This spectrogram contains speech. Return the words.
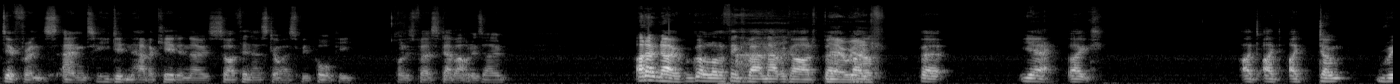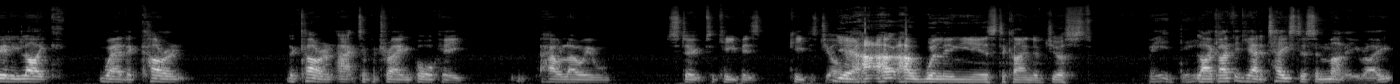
difference, and he didn't have a kid in those. So I think that still has to be Porky on his first stab out on his own. I don't know. We've got a lot to think about in that regard, but Yeah, we like, have. but yeah, like I, I, I don't really like where the current the current actor portraying Porky, how low he will stoop to keep his keep his job. Yeah, how, how- willing he is to kind of just be a dick. Like I think he had a taste of some money, right?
